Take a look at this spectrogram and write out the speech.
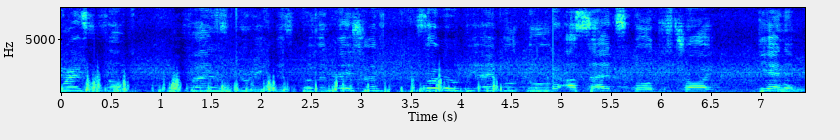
consequences of defense during this presentation, so you'll be able to assets to destroy the enemy.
